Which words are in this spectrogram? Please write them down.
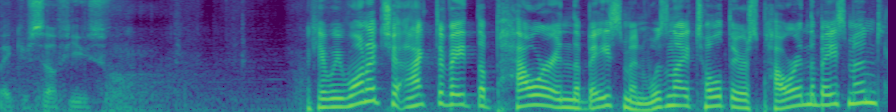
Make yourself useful. Okay, we wanted to activate the power in the basement. Wasn't I told there's power in the basement?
